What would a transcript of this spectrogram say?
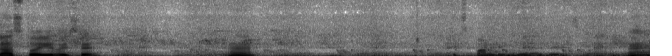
গাছ তৈরি হয়েছে। হ্যাঁ। হ্যাঁ।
